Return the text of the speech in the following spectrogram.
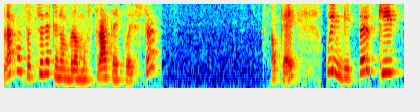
la confezione che non ve l'ho mostrata è questa. Ok? Quindi per chi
